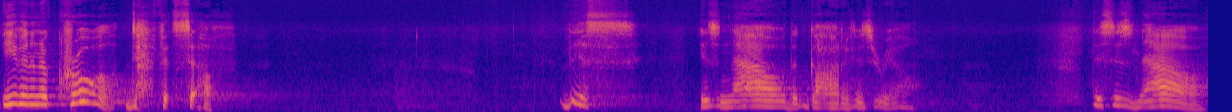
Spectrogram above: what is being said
even in a cruel death itself. This is now the God of Israel. This is now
